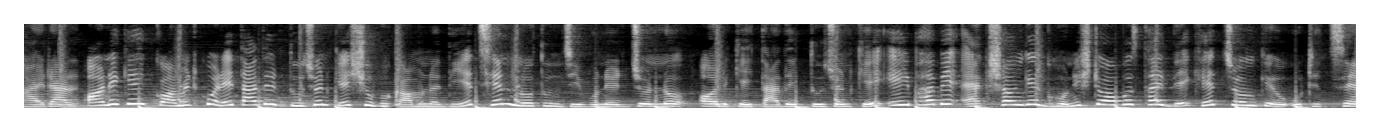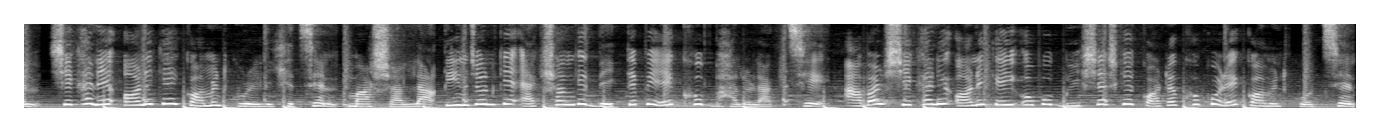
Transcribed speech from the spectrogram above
ভাইরাল। অনেকেই কমেন্ট করে তাদের দুজনকে শুভকামনা দিয়েছেন নতুন জীবনের জন্য। অনেকেই তাদের দুজনকে এইভাবে একসঙ্গে ঘনিষ্ঠ অবস্থায় দেখে চমকেও উঠেছেন। সেখানে অনেকেই কমেন্ট করে লিখেছেন মার্শাল্লাহ তিনজনকে একসঙ্গে দেখতে পেয়ে খুব ভালো লাগছে। আবার সেখানে অনেকেই অপু বিশ্বাসকে কটাক্ষ করে কমেন্ট করছেন।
